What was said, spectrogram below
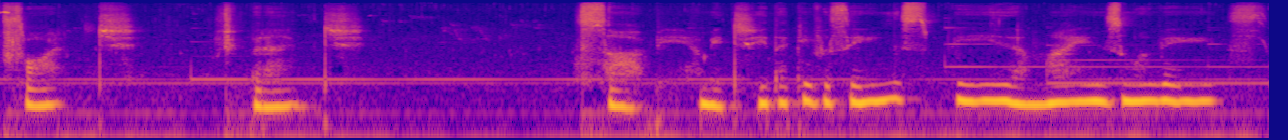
forte, vibrante, sobe à medida que você inspira mais uma vez,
